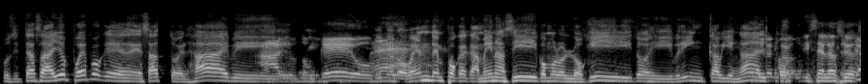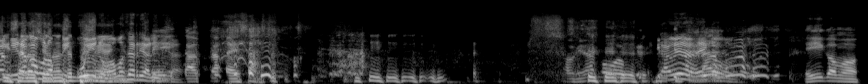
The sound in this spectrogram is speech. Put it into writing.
pusiste a Zion pues porque, exacto, el hype y, ah, y, te lo venden porque camina así como los loquitos y brinca bien alto. Y se lo, y se como los pingüinos, vamos a ser realistas. exacto. Camina como. camina ahí como. Y como.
